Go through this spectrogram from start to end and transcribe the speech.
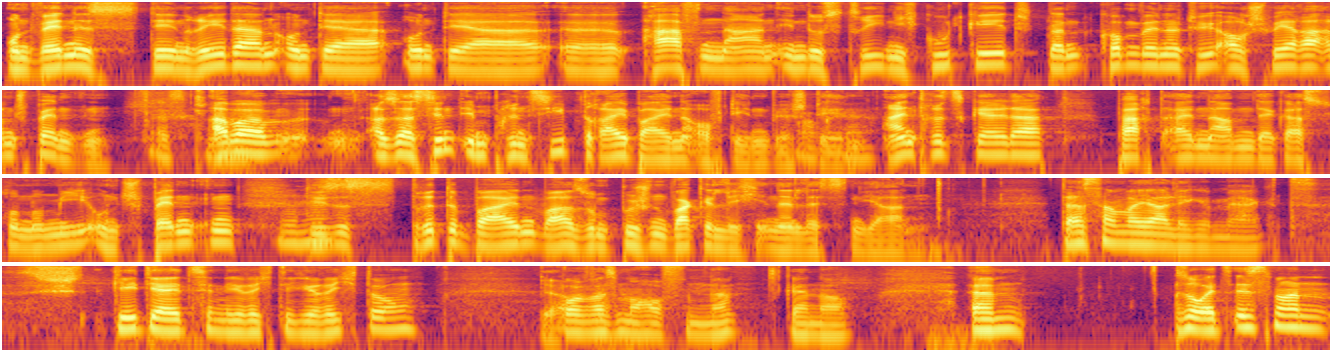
Und wenn es den Rädern und der, und der äh, hafennahen Industrie nicht gut geht, dann kommen wir natürlich auch schwerer an Spenden. Aber also das sind im Prinzip drei Beine, auf denen wir stehen. Okay. Eintrittsgelder, Pachteinnahmen der Gastronomie und Spenden. Mhm. Dieses dritte Bein war so ein bisschen wackelig in den letzten Jahren. Das haben wir ja alle gemerkt. Es geht ja jetzt in die richtige Richtung. Ja. Wollen wir es mal hoffen, ne? Genau. Ähm, so, jetzt ist man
